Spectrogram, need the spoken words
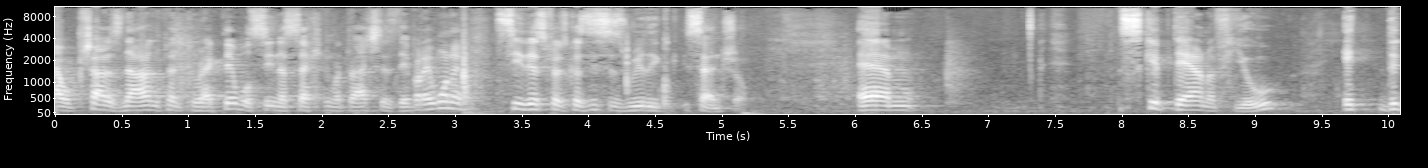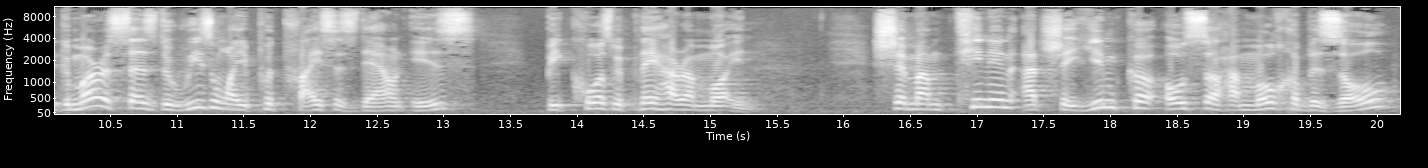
our pshat is not 100 correct there. We'll see in a second what Rashi says there. But I want to see this first because this is really essential. Um, skip down a few. It, the Gemara says the reason why you put prices down is because we pnei haramoin. Shemamtinin at sheyimka osa hamocha bezol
